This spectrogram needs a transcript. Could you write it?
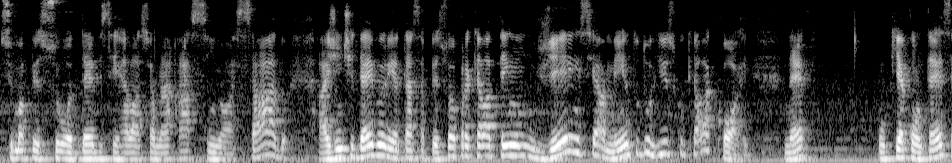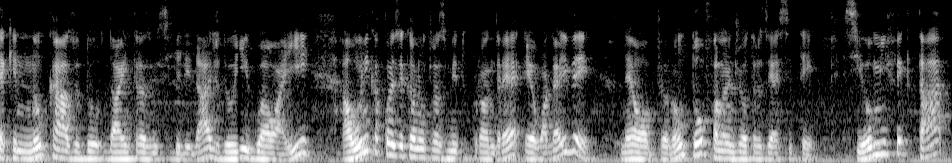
se uma pessoa deve se relacionar assim ou assado, a gente deve orientar essa pessoa para que ela tenha um gerenciamento do risco que ela corre, né? O que acontece é que no caso do, da intransmissibilidade, do igual a I, a única coisa que eu não transmito para o André é o HIV, né? Óbvio, eu não estou falando de outras IST. Se eu me infectar,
